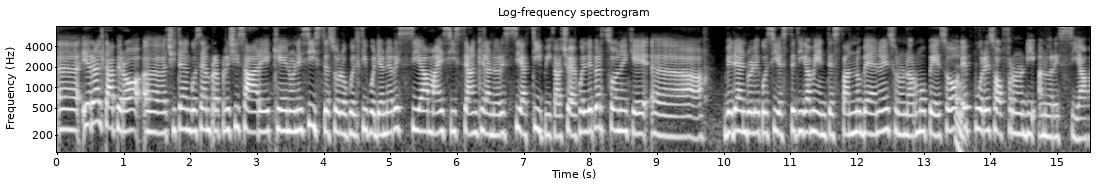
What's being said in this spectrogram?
Eh, in realtà però eh, ci tengo sempre a precisare che non esiste solo quel tipo di anoressia, ma esiste anche l'anoressia tipica, cioè quelle persone che eh, vedendole così esteticamente stanno bene, sono normopeso, Mm. eppure soffrono di anoressia.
